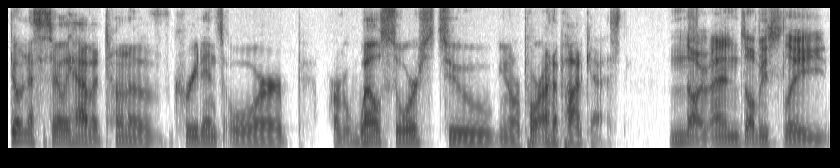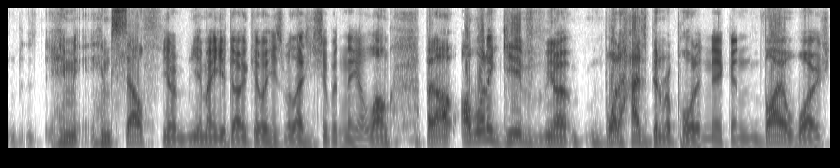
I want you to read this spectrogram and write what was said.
don't necessarily have a ton of credence or are well sourced to you know report on a podcast. No, and obviously him himself, you know, Ime Udoka, his relationship with Nia Long. But I, I want to give, you know, what has been reported, Nick, and via Woj,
